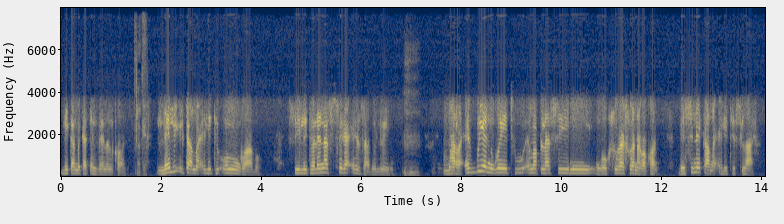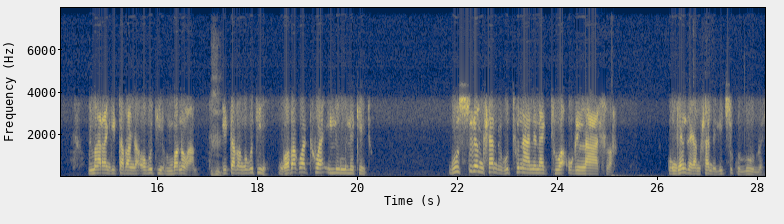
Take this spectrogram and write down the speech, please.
ligama ekade livele likhona. Okay. Leli igama elithi umngcwabo silithole nasifika ezabelweni. Mara ekubuyeni kwethu emaplasini ngokuhlukahlukana kwakhona besinegama elithi silahla mara ngicabanga ukuthi mbono wami ngicabanga ukuthi ngoba kwakhiwa ilimi lekhethu kusuke mhlambe kuthunane nakuthiwa ukulahlwa. Kungenzeka mhlambe lichigululwe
